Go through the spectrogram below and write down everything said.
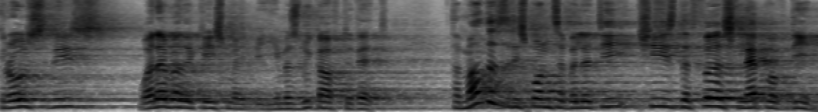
groceries, whatever the case might be. He must look after that. The mother's responsibility, she is the first lap of deen.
